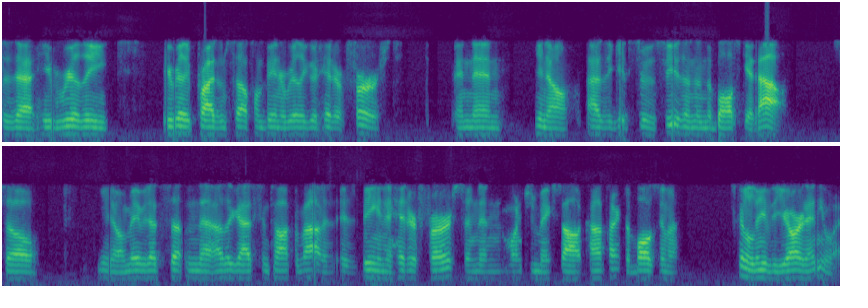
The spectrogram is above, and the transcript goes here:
is that he really he really prides himself on being a really good hitter first, and then you know as he gets through the season, then the balls get out. So, you know, maybe that's something that other guys can talk about is, is being a hitter first, and then once you make solid contact, the ball's gonna it's gonna leave the yard anyway.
